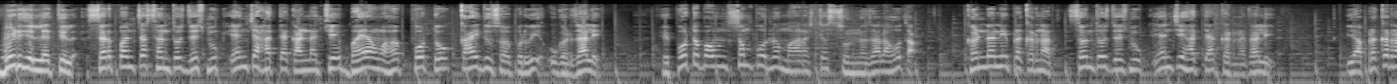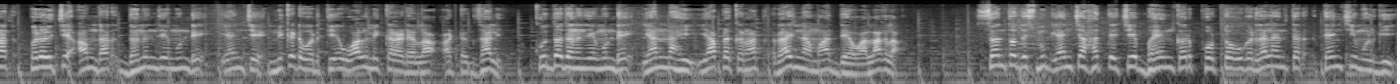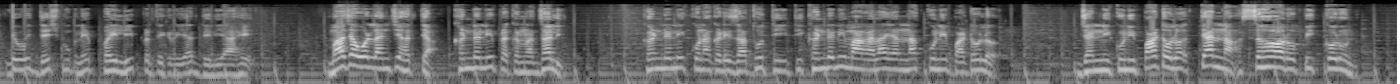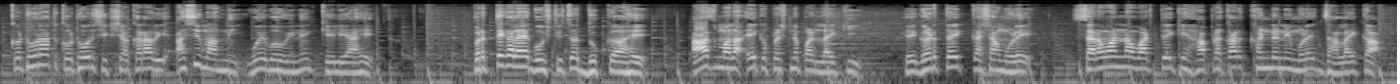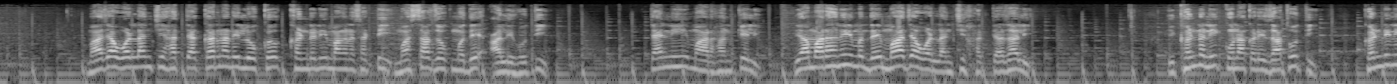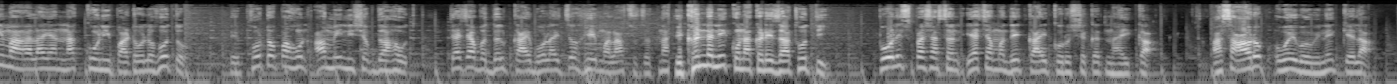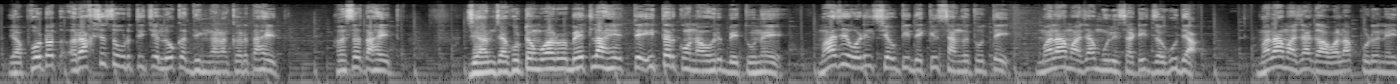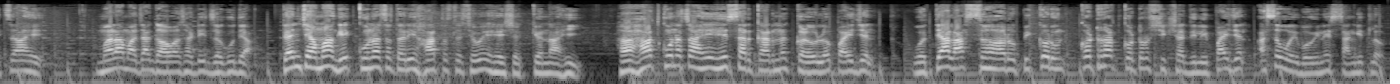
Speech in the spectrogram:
बीड जिल्ह्यातील सरपंच संतोष देशमुख यांच्या हत्याकांडाचे भयावह फोटो काही दिवसापूर्वी उघड झाले. हे फोटो पाहून संपूर्ण महाराष्ट्र सुन्न झाला होता. खंडणी प्रकरणात संतोष देशमुख यांची हत्या करण्यात आली. या प्रकरणात परळीचे आमदार धनंजय मुंडे यांचे निकटवर्तीय वाल्मिक कराड्याला अटक झाली. खुद्द धनंजय मुंडे यांनाही या प्रकरणात राजीनामा द्यावा लागला. संतो देशमुख यांच्या हत्येचे भयंकर फोटो उघड झाल्यानंतर त्यांची मुलगी देशमुखने पहिली प्रतिक्रिया दिली आहे. माझ्या वडिलांची हत्या खंडणी प्रकरणात झाली. खंडणी कुणाकडे जात होती ती खंडणी मागायला यांना कुणी पाठवलं? ज्यांनी कुणी पाठवलं त्यांना सह आरोपी करून कठोरात कठोर शिक्षा करावी अशी मागणी वैभवीने केली आहे. प्रत्येकाला या गोष्टीचं दुःख आहे. आज मला एक प्रश्न पडलाय की हे घडतंय कशामुळे? सर्वांना वाटतंय की हा प्रकार खंडणीमुळे झालाय का? माझ्या वडिलांची हत्या करणारी लोक खंडणी मागण्यासाठी मसाजोकमध्ये आली होती. त्यांनी मारहाण केली. या मारहाणीमध्ये माझ्या वडिलांची हत्या झाली. ही खंडणी कोणाकडे जात होती? खंडणी मागाला यांना कोणी पाठवलं होतं? ते फोटो पाहून आम्ही निशब्द आहोत. त्याच्याबद्दल काय बोलायचं हे मला सुचत नाही. ही खंडणी कोणाकडे जात होती? पोलीस प्रशासन याच्यामध्ये काय करू शकत नाही का? असा आरोप वैभवीने केला. या फोटोत राक्षस वृत्तीचे लोक धिंगाणा करत आहेत हसत आहेत. जे आमच्या कुटुंबावर बेतलं आहे ते इतर कोणावर बेतू नये. माझे वडील शेवटी देखील सांगत होते मला माझ्या मुलीसाठी जगू द्या. मला माझ्या गावाला पुढे न्यायचं आहे. मला माझ्या गावासाठी जगू द्या. त्यांच्या मागे कुणाचा तरी हात असल्याशिवाय हे शक्य नाही. हा हात कोणाचा आहे हे सरकारनं कळवलं पाहिजे. व त्याला सहआरोपी करून कठोरात कठोर शिक्षा दिली पाहिजे असं वैभवीने सांगितलं.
